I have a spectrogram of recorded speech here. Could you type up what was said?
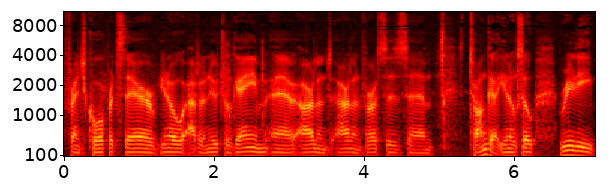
French corporates there. You know, at a neutral game, uh, Ireland Ireland versus um, Tonga, you know. So really,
